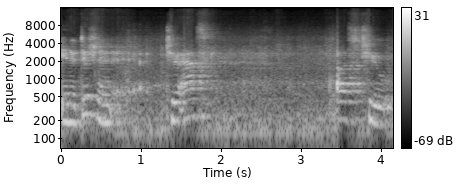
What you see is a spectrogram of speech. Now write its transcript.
in addition, to ask us to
